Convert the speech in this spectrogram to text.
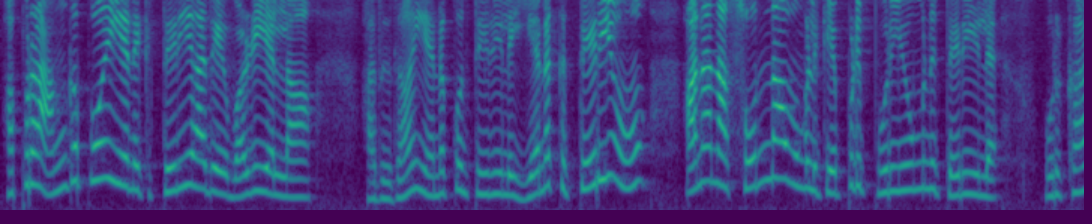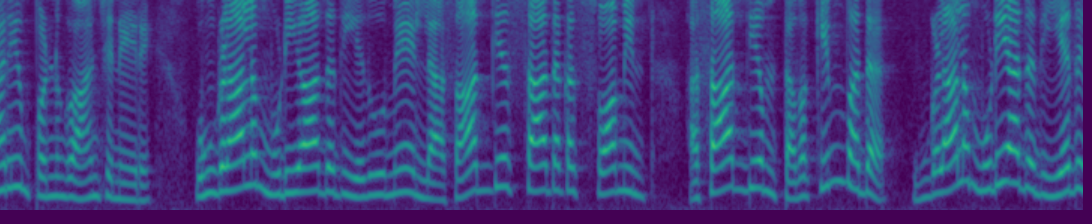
அப்புறம் அங்கே போய் எனக்கு தெரியாதே வழியெல்லாம். அதுதான் எனக்கும் தெரியல. எனக்கு தெரியும் ஆனால் நான் சொன்னால் உங்களுக்கு எப்படி புரியும்னு தெரியல. ஒரு காரியம் பண்ணுங்க ஆஞ்சநேயரே. உங்களால் முடியாதது எதுவுமே இல்லை. அசாத்திய சாதக சுவாமின் அசாத்தியம் தவக்கிம் வத? உங்களால் முடியாதது எது?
